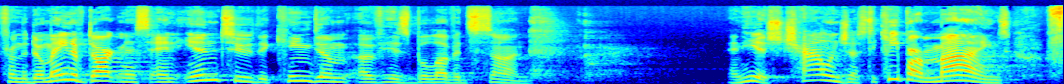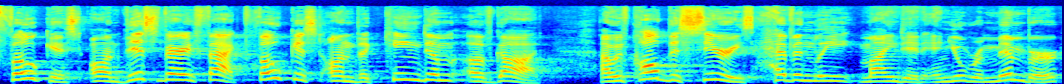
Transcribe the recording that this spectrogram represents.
from the domain of darkness and into the kingdom of His beloved Son. And he has challenged us to keep our minds focused on this very fact, focused on the kingdom of God. Now, we've called this series Heavenly Minded, and you'll remember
